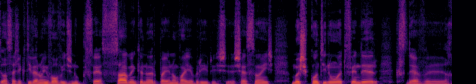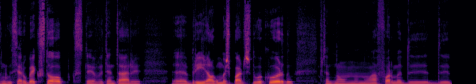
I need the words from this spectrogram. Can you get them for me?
ou seja, que estiveram envolvidos no processo, sabem que a União Europeia não vai abrir exceções, mas continuam a defender que se deve renegociar o backstop, que se deve tentar abrir algumas partes do acordo. Portanto, não, não há forma de, de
